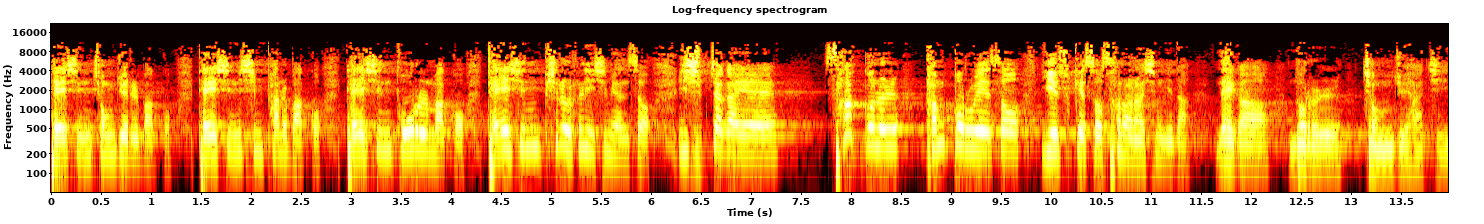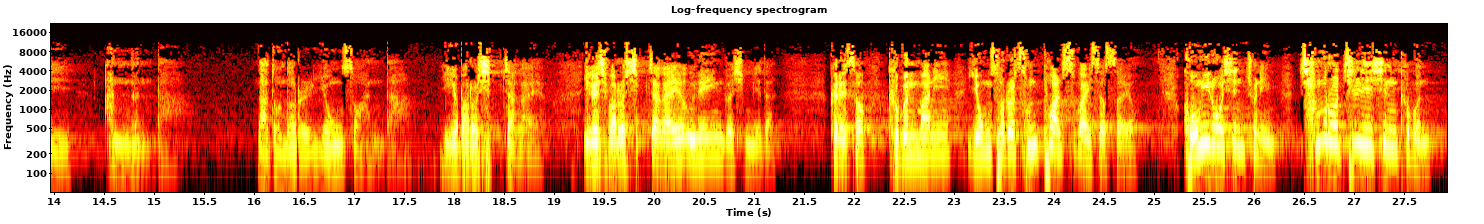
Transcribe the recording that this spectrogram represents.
대신 정죄를 받고 대신 심판을 받고 대신 돌을 맞고 대신 피를 흘리시면서 이 십자가의 사건을 담보로 해서 예수께서 선언하십니다. 내가 너를 정죄하지 않는다. 나도 너를 용서한다. 이게 바로 십자가예요. 이것이 바로 십자가의 은혜인 것입니다. 그래서 그분만이 용서를 선포할 수가 있었어요. 공의로우신 주님, 참으로 진리신 그분,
